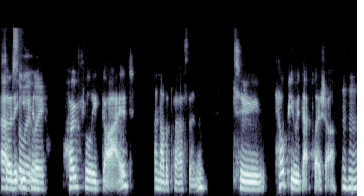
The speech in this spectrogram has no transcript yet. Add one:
Absolutely. So that you can hopefully guide another person to help you with that pleasure. Mm-hmm.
